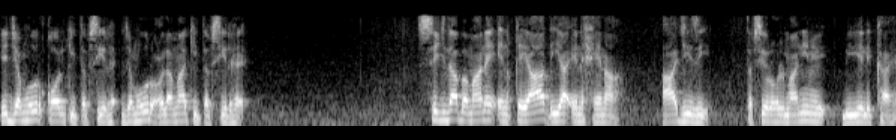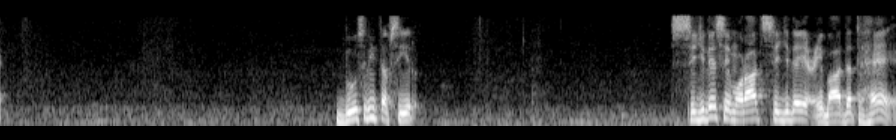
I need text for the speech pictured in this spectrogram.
یہ جمہور قول کی تفسیر ہے، جمہور علماء کی تفسیر ہے۔ سجدہ بمانے انقیاد یا انحینا آجیزی تفسیر الرحمانی میں بھی یہ لکھا ہے۔ دوسری تفسیر، سجدے سے مراد سجد عبادت ہے،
